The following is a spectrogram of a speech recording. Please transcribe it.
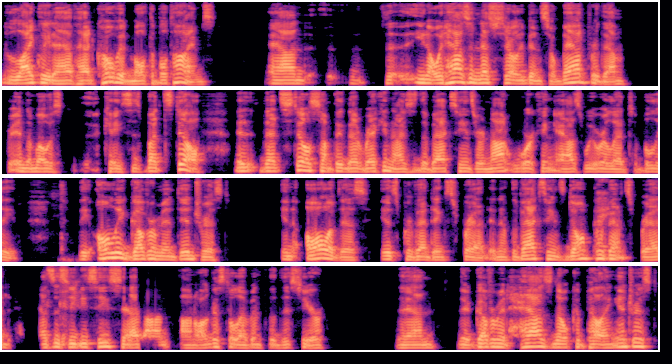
likely to have had COVID multiple times. And you know, it hasn't necessarily been so bad for them in the most cases, but still, it, that's still something that recognizes the vaccines are not working as we were led to believe. The only government interest in all of this is preventing spread. And if the vaccines don't prevent spread, as the CDC said on, on August 11th of this year, then the government has no compelling interest.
